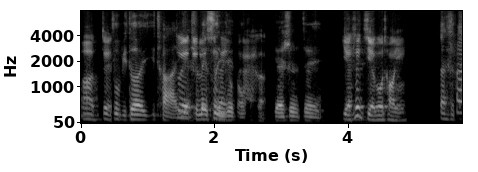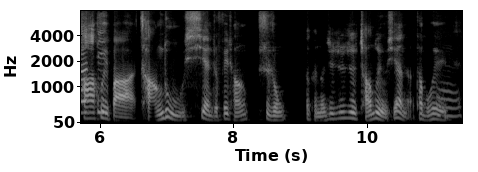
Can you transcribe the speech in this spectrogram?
啊，对朱比特遗产，也是类似于这种，也是对。也是解构超英。但是他会把长度限制非常适中，他可能就就是长度有限的，他不会，嗯，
